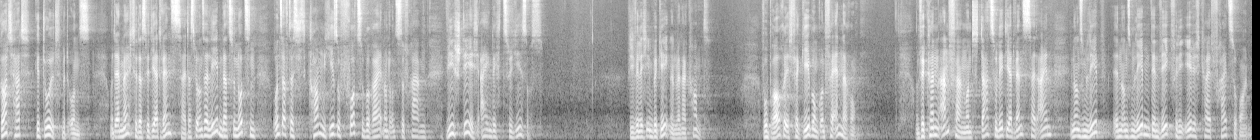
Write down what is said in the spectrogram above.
Gott hat Geduld mit uns und er möchte, dass wir die Adventszeit, dass wir unser Leben dazu nutzen, uns auf das Kommen Jesu vorzubereiten und uns zu fragen, wie stehe ich eigentlich zu Jesus? Wie will ich ihm begegnen, wenn er kommt? Wo brauche ich Vergebung und Veränderung? Und wir können anfangen, und dazu lädt die Adventszeit ein, in unserem, Leb in unserem Leben den Weg für die Ewigkeit freizuräumen.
